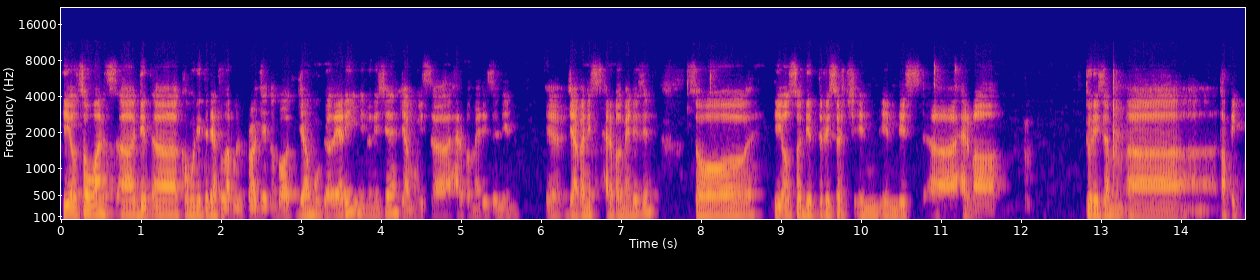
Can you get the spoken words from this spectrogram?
He also once uh, did a community development project about Jamu Gallery in Indonesia. Jamu is a herbal medicine in uh, Javanese herbal medicine. So he also did research in in this uh, herbal tourism uh, topic.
